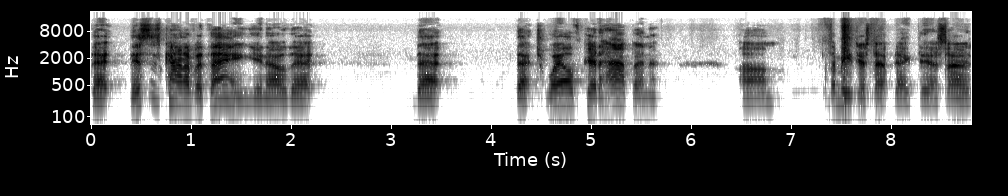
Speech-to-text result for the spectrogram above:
that this is kind of a thing, you know that that that twelve could happen um, let me just update this. Uh,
